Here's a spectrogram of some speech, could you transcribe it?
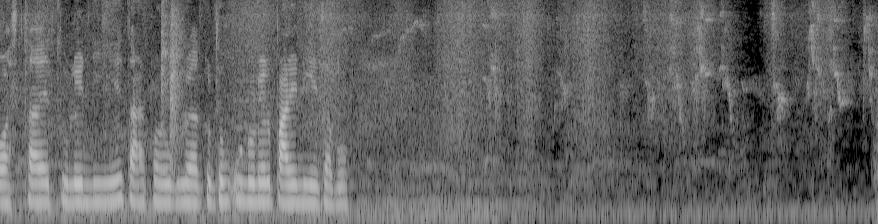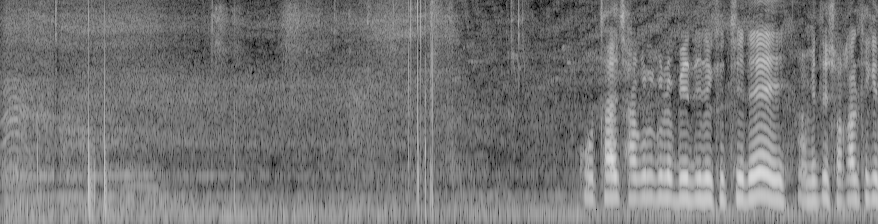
বস্তায় তুলে নিয়ে তারপর ওগুলো একদম উনুনের পাড়ে নিয়ে যাব। কোথায় ছাগলগুলো বেঁধে রেখেছে রে? আমি তো সকাল থেকে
